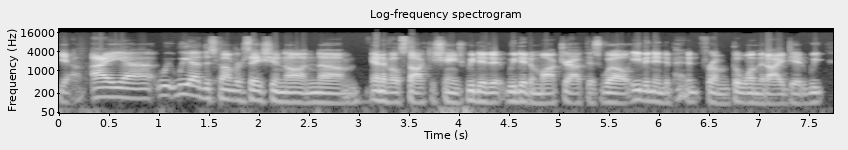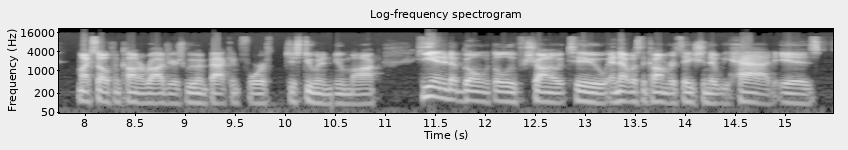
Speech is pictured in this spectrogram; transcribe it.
yeah. I uh, we we had this conversation on um, NFL Stock Exchange. We did it. We did a mock draft as well, even independent from the one that I did. We myself and Connor Rogers, we went back and forth just doing a new mock. He ended up going with Olu Fashanu at two, and that was the conversation that we had. Is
